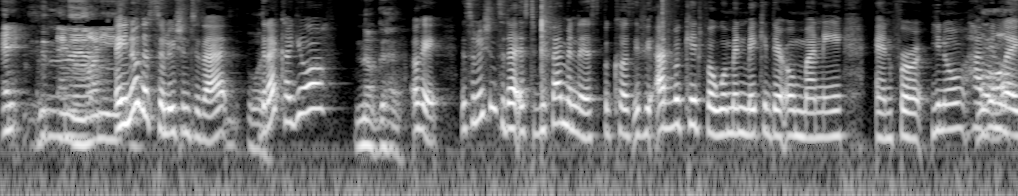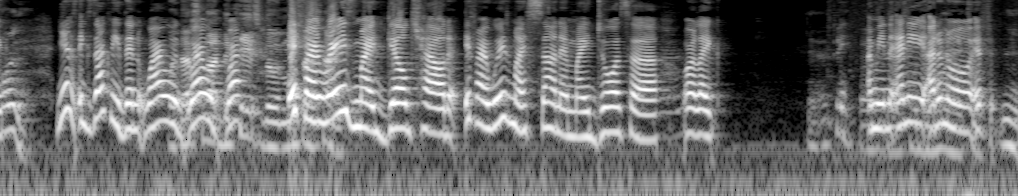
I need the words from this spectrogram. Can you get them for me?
And, and Nah. money. And you know the solution to that? What? Did I cut you off? No, go ahead. Okay, the solution to that is to be feminist because if you advocate for women making their own money and for you know having all like for that. yes exactly then why would that's why not would the why, case, though, most if of I time. raise my girl child if I raise my son and my daughter or like Yeah, I, think I mean any I don't know money if Yeah.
